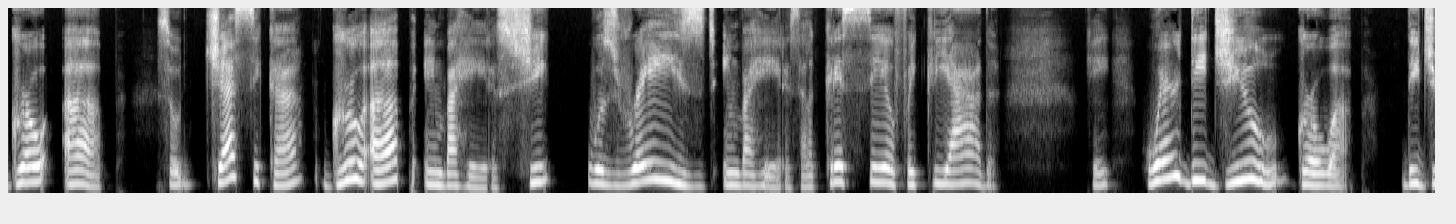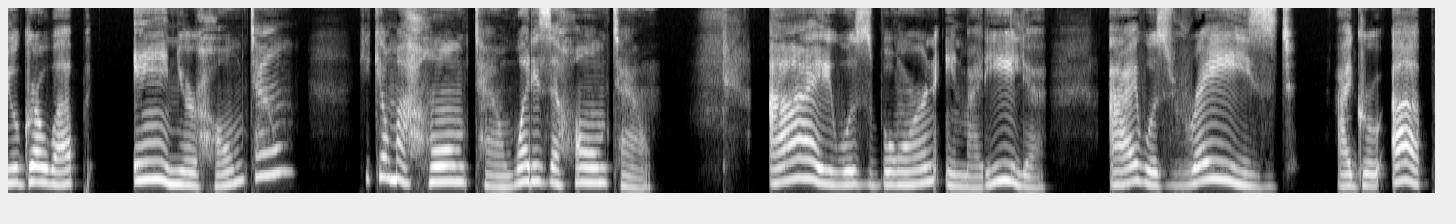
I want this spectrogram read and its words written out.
Grow up. So Jessica grew up in Barreiras. She was raised in Barreiras. Ela cresceu, foi criada. Okay? Where did you grow up? Did you grow up in your hometown? O que, que é uma hometown? What is a hometown? I was born in Marília. I was raised. I grew up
